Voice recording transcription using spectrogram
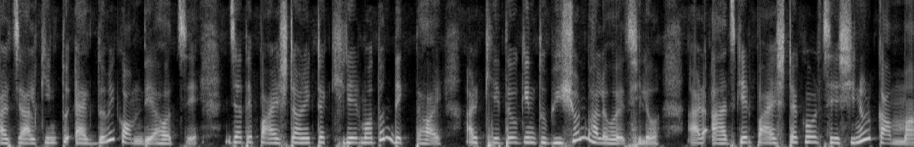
আর চাল কিন্তু একদমই কম দেওয়া হচ্ছে, যাতে পায়েসটা অনেকটা ক্ষীরের মতন দেখতে হয়। আর খেতেও কিন্তু ভীষণ ভালো হয়েছিল। আর আজকের পায়েসটা করছে শিনুর কাম্মা।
